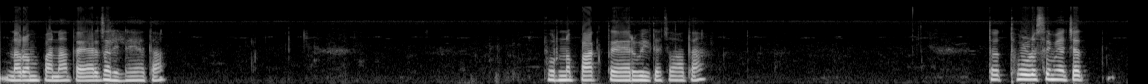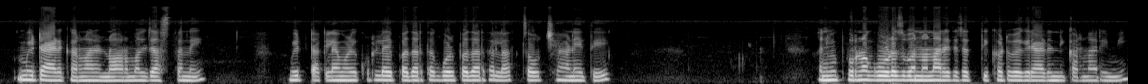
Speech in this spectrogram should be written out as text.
नरमपणा तयार झालेला आहे आता. पूर्ण पाक तयार होईल त्याचा आता. तर थोडंसं मी याच्यात मीठ ॲड करणार आहे नॉर्मल जास्त नाही. मीठ टाकल्यामुळे कुठलाही पदार्थ गोड पदार्थाला चव छान येते. आणि मी पूर्ण गोडच बनवणार आहे त्याच्यात तिखट वगैरे ॲड नाही करणार आहे मी.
